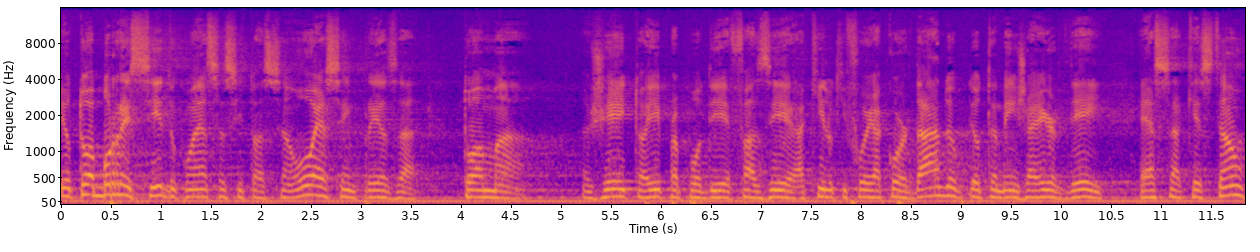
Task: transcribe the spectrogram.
Eu estou aborrecido com essa situação. Ou essa empresa toma jeito aí para poder fazer aquilo que foi acordado, eu, eu também já herdei essa questão,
